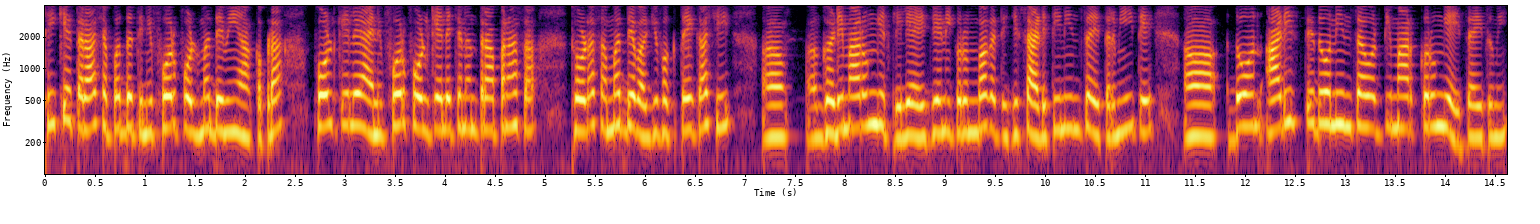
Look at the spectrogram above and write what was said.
ठीक आहे तर अशा पद्धतीने फोर फोल्डमध्ये मी हा कपडा फोल्ड केले आहे आणि फोर फोल्ड केल्याच्यानंतर आपण असा थोडासा मध्यभागी फक्त एक अशी घडी मारून घेतलेली आहे. जेणेकरून बघा त्याची साडेतीन इंच आहे. तर मी इथे दोन अडीच ते दोन इंचावरती मार्क करून घ्यायचं आहे तुम्ही.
